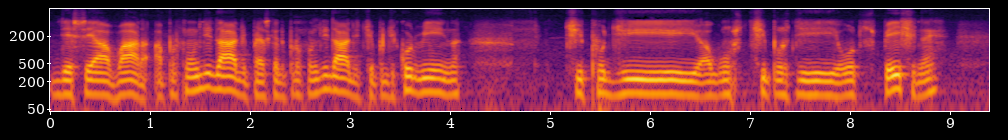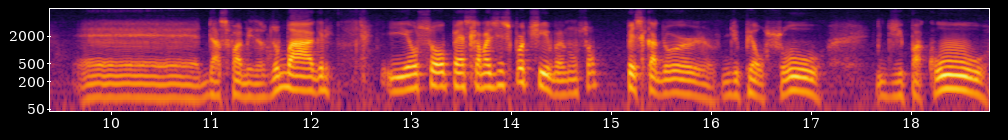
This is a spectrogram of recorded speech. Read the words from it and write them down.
descer a vara a profundidade, pesca de profundidade, tipo de curvina, tipo de alguns tipos de outros peixes, né? É, das famílias do bagre. E eu sou pesca mais esportiva, eu não sou pescador de sul, de pacu.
